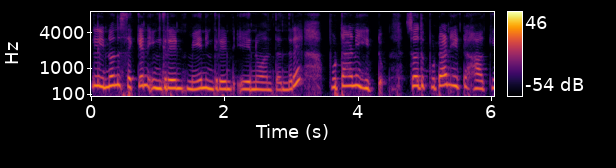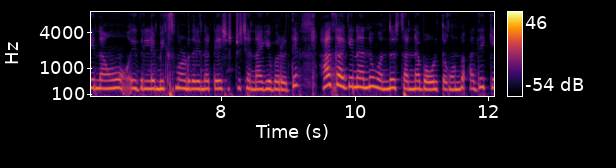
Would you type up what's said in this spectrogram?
ಇಲ್ಲಿ ಇನ್ನೊಂದು ಸೆಕೆಂಡ್ ಇಂಗ್ರೀಡಿಯೆಂಟ್ ಮೇನ್ ಇಂಗ್ರೀಡಿಯೆಂಟ್ ಏನು ಅಂತಂದರೆ ಪುಟಾಣಿ ಹಿಟ್ಟು. ಸೊ ಅದು ಪುಟಾಣಿ ಹಿಟ್ಟು ಹಾಕಿ ನಾವು ಇದರಲ್ಲಿ ಮಿಕ್ಸ್ ಮಾಡೋದ್ರಿಂದ ಟೇಸ್ಟ್ ಎಷ್ಟು ಚೆನ್ನಾಗಿ ಬರುತ್ತೆ. ಹಾಗಾಗಿ ನಾನು ಒಂದು ಸಣ್ಣ ಬೌಲ್ ತೊಗೊಂಡು ಅದಕ್ಕೆ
